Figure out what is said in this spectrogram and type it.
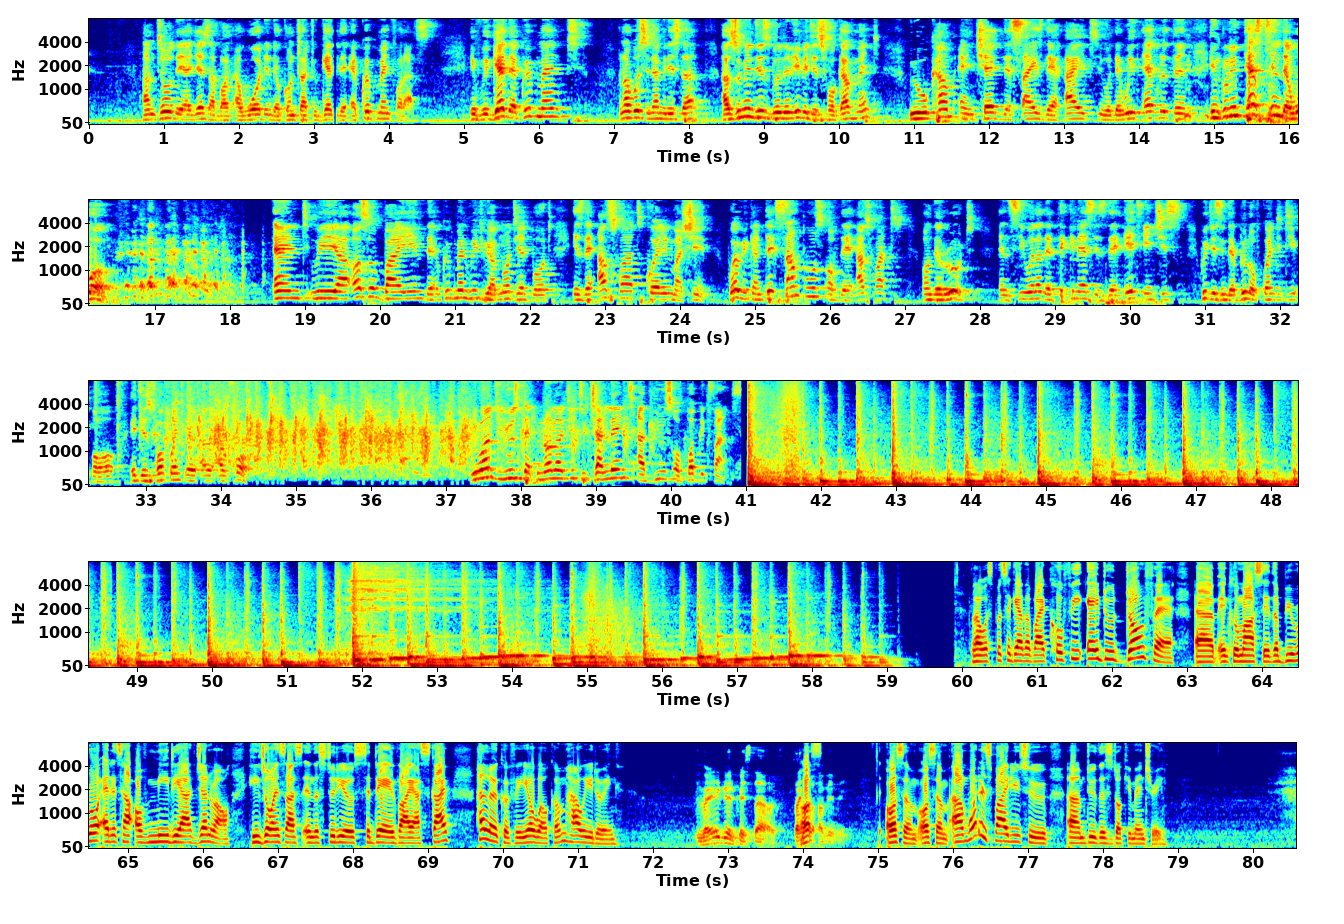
I'm told they are just about awarding the contract to get the equipment for us. If we get the equipment, Honorable Senior Minister, Assuming this building, if it is for government, we will come and check the size, the height, the width, everything, including testing the wall. and we are also buying the equipment which we have not yet bought is the asphalt coiling machine, where we can take samples of the asphalt on the road and see whether the thickness is the eight inches, which is in the bill of quantity, or it is four. Uh, uh, four. We want to use technology to challenge abuse of public funds. That was put together by Kofi Edu Domfe um, in Kumasi, the Bureau Editor of Media General. He joins us in the studios today via Skype. Hello, Kofi. You're welcome. How are you doing? Very good, Christoph. Thanks awesome. for having me. Awesome, awesome. Um, what inspired you to um, do this documentary?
